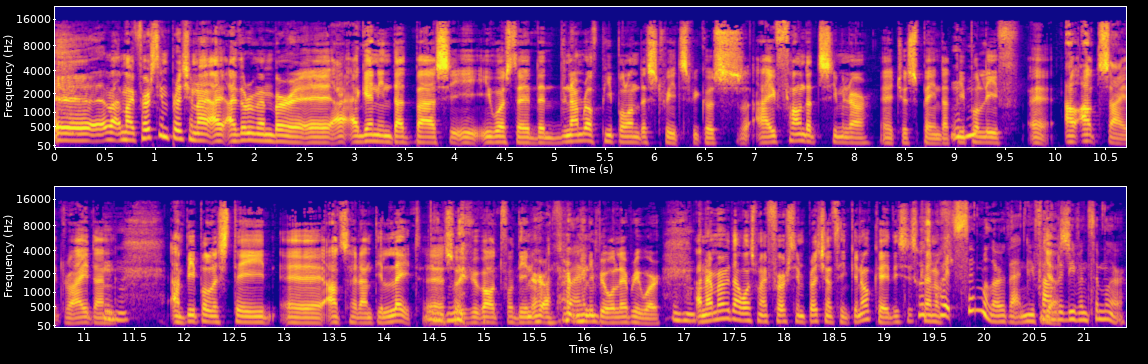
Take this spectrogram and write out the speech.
uh, my- first impression, I, I- do remember, uh, again in that bus, it, it was the, the, the number of people on the streets because I found that similar uh, to Spain, that people live uh, outside, right? And, and people stayed uh, outside until late. Uh, So if you go out for dinner, and there are many people everywhere. And I remember that was my first impression thinking, okay, this is So kind of quite similar then. You found Yes. it even similar.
